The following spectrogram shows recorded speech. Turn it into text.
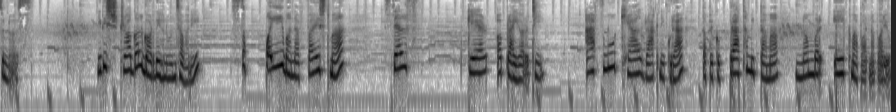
सुन्नुहोस्। यदि स्ट्रगल गर्दै हुनुहुन्छ भने सबैभन्दा फर्स्टमा सेल्फ केयर अ प्रायोरिटी आफ्नो ख्याल राख्ने कुरा तपाईँको प्राथमिकतामा नम्बर एकमा पर्न पर्यो।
